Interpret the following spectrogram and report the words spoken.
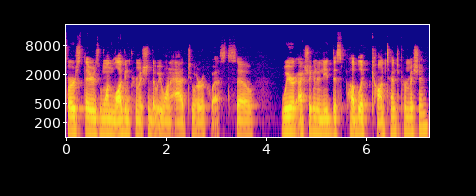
first there's one login permission that we want to add to our request. So we're actually going to need this public content permission,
